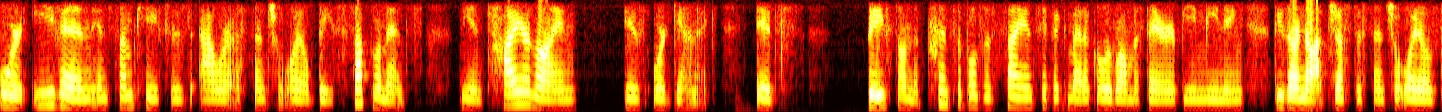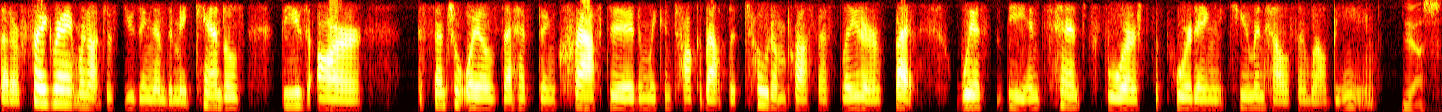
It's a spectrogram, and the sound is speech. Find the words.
or even in some cases our essential oil based supplements, the entire line is organic. It's based on the principles of scientific medical aromatherapy, meaning these are not just essential oils that are fragrant. We're not just using them to make candles. These are essential oils that have been crafted, and we can talk about the totem process later, but with the intent for supporting human health and well being. Yes.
